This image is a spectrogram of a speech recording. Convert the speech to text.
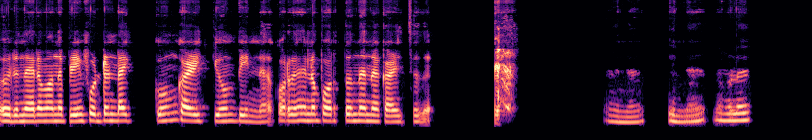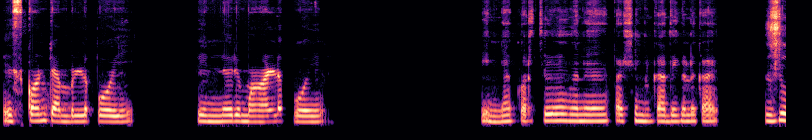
ഒരു നേരം വന്നപ്പോഴേ ഫുഡ് ഉണ്ടാക്കും കഴിക്കും. പിന്നെ കുറേ നേരം പുറത്തുനിന്ന് തന്നെ കഴിച്ചത്. അങ്ങനെ. പിന്നെ നമ്മൾ ഇസ്കോൺ ടെമ്പിളിൽ പോയി. പിന്നെ ഒരു മാളിൽ പോയി. പിന്നെ കുറച്ച് ഇങ്ങനെ പക്ഷിമൃഗാദികൾ സൂ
